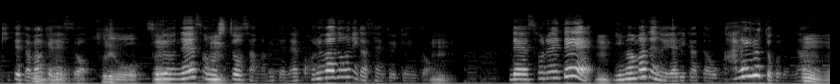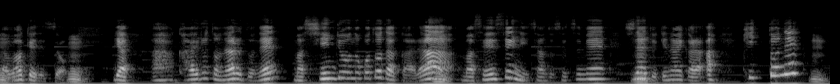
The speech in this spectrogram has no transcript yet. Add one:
きてたわけですよ。それを。それをね、その市人長さんが見てね、これはどうにかせんといけんと。うん。で、それでうん、今までのやり方を変えるってことになったわけですよ。うん。いや、ああ、変えるとなるとね、まあ、診療のことだから、まあ、先生にちゃんと説明しないといけないから、あ、きっとね、うん。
